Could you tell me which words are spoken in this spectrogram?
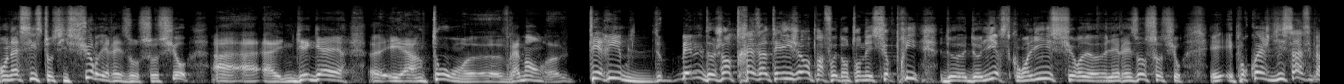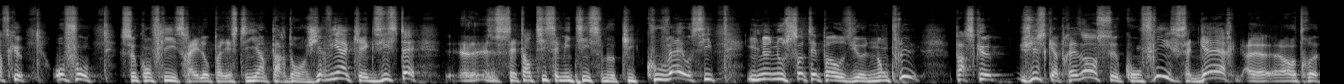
on assiste aussi sur les réseaux sociaux à, à, à une guéguerre euh, et à un ton euh, vraiment... euh, terrible, même de gens très intelligents parfois, dont on est surpris de, de lire ce qu'on lit sur euh, les réseaux sociaux. Et, et pourquoi je dis ça? C'est parce que, au fond, ce conflit israélo-palestinien, pardon, j'y reviens, qui existait, euh, cet antisémitisme qui couvait aussi, il ne nous sautait pas aux yeux non plus, parce que jusqu'à présent, ce conflit, cette guerre euh, entre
